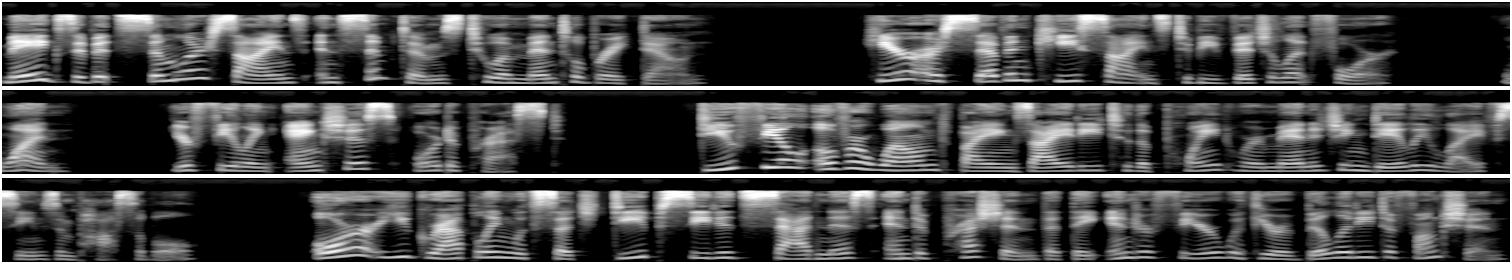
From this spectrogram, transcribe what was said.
may exhibit similar signs and symptoms to a mental breakdown. Here are seven key signs to be vigilant for. 1. You're feeling anxious or depressed. Do you feel overwhelmed by anxiety to the point where managing daily life seems impossible? Or are you grappling with such deep seated sadness and depression that they interfere with your ability to function?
